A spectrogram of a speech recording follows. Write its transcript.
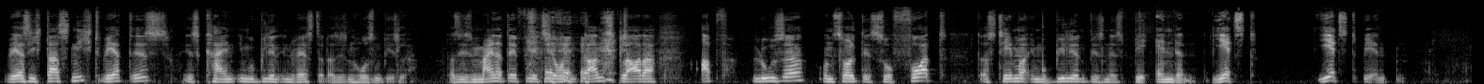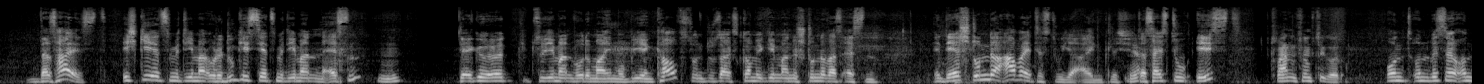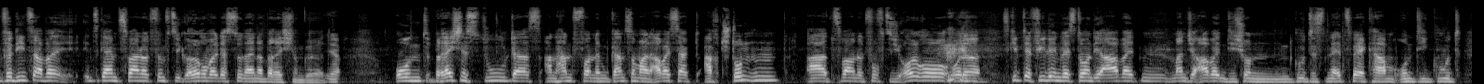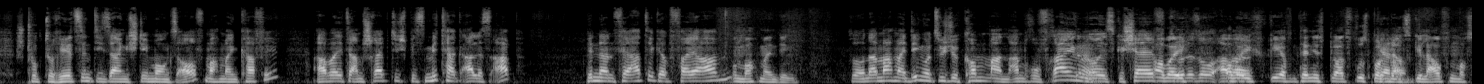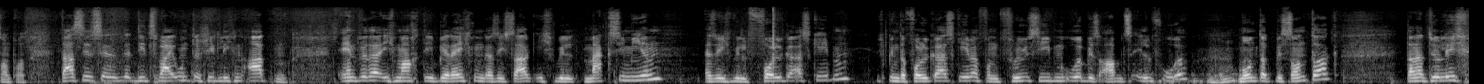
Wer sich das nicht wert ist, ist kein Immobilieninvestor, das ist ein Hosenbiesler. Das ist in meiner Definition ganz klarer Abloser und sollte sofort das Thema Immobilienbusiness beenden. Jetzt. Jetzt beenden. Das heißt, ich gehe jetzt mit jemandem, oder du gehst jetzt mit jemandem essen, der gehört zu jemandem, wo du mal Immobilien kaufst und du sagst, komm, wir gehen mal eine Stunde was essen. In der Stunde arbeitest du ja eigentlich. Ja. Das heißt, du isst 250 Euro. und, und, und verdienst aber insgesamt 250 Euro, weil das zu deiner Berechnung gehört. Ja. Und berechnest du das anhand von einem ganz normalen Arbeitstag, acht Stunden, ah, 250 Euro? Oder es gibt ja viele Investoren, die arbeiten, manche arbeiten, die schon ein gutes Netzwerk haben und die gut strukturiert sind, die sagen, ich stehe morgens auf, mache meinen Kaffee, arbeite am Schreibtisch bis Mittag alles ab, bin dann fertig, hab Feierabend, Und mach mein Ding. So und dann mach mein Ding und zwischendurch kommt mal ein Anruf rein, Genau. neues Geschäft aber ich, oder so. Aber, ich gehe auf den Tennisplatz, Fußballplatz, Genau. gelaufen, mache sonst was. Das ist äh, die zwei unterschiedlichen Arten. Entweder ich mache die Berechnung, dass ich sage, ich will maximieren, also ich will Vollgas geben. Ich bin der Vollgasgeber von früh 7 Uhr bis abends 11 Uhr, Montag bis Sonntag. Dann natürlich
